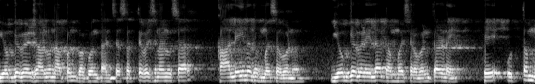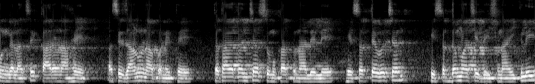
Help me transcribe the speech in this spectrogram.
योग्य वेळ जाणून आपण भगवंतांच्या सत्यवचनानुसार कालेन धम्मश्रवण योग्य वेळेला धम्मश्रवण करणे हे उत्तम मंगलाचे कारण आहे असे जाणून आपण इथे तथागतांच्या सुमुखातून आलेले हे सत्यवचन ही सद्धम्माची देशना ऐकली.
